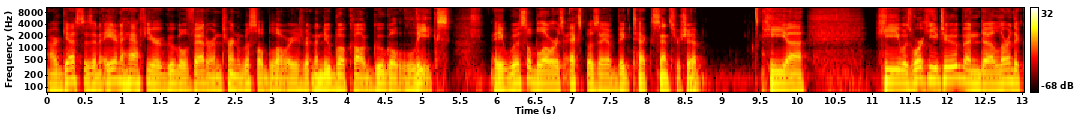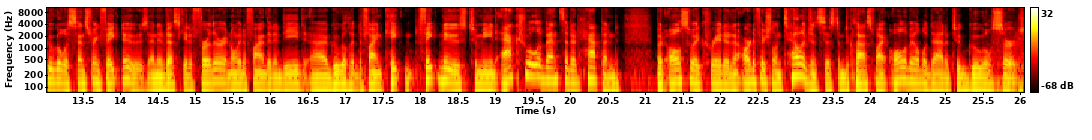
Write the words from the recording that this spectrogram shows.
Our guest is an eight and a half year Google veteran turned whistleblower. He's written a new book called Google Leaks, a whistleblower's expose of big tech censorship. He, uh, he was working YouTube and uh, learned that Google was censoring fake news and investigated further, and only to find that indeed uh, Google had defined fake news to mean actual events that had happened, but also had created an artificial intelligence system to classify all available data to Google search.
